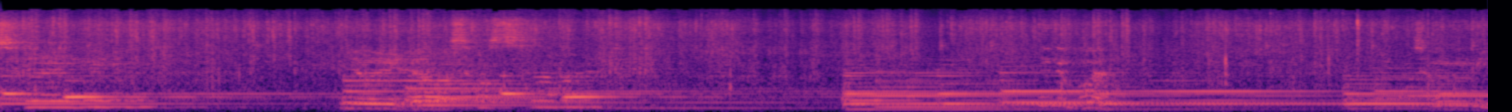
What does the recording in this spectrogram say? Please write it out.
열세 열여섯 살 이게 뭐야? 장미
